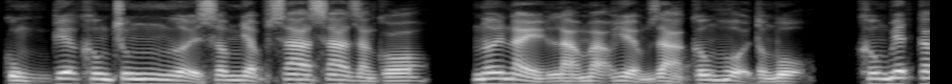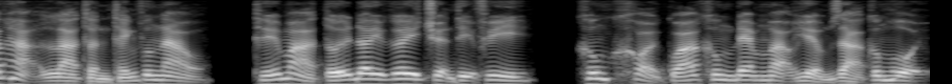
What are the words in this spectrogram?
cùng kia không chung người xâm nhập xa xa rằng co, nơi này là mạo hiểm giả công hội tổng bộ, không biết các hạ là thần thánh phương nào, thế mà tới đây gây chuyện thị phi, không khỏi quá không đem mạo hiểm giả công hội,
